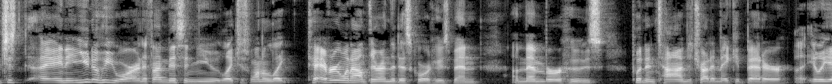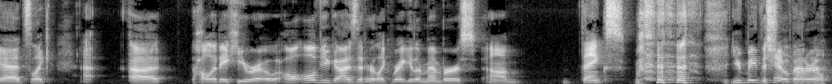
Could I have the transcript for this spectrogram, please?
just, and you know who you are. And if I'm missing you, like, just want to like to everyone out there in the Discord who's been a member, who's put in time to try to make it better. Uh, Iliad's like, uh, uh, Holiday Hero, all, all of you guys that are like regular members. Um, thanks. You've made the show for better real.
